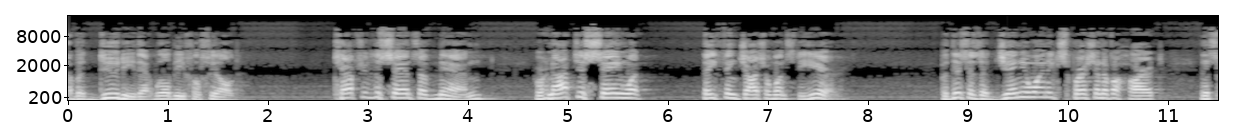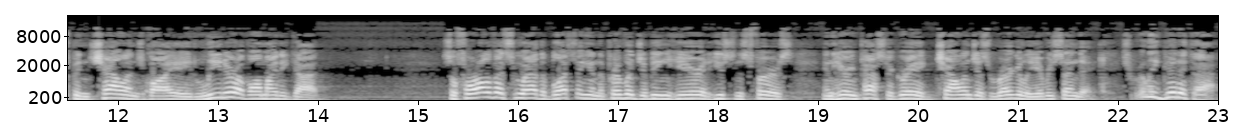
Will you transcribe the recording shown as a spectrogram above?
of a duty that will be fulfilled. Capture the sense of men who are not just saying what they think Joshua wants to hear, but this is a genuine expression of a heart that's been challenged by a leader of Almighty God. So, for all of us who have the blessing and the privilege of being here at Houston's First and hearing Pastor Greg challenge us regularly every Sunday, he's really good at that.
